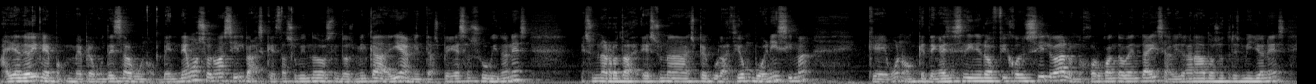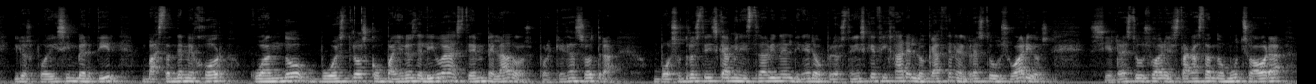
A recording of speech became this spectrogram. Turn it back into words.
a día de hoy me, me preguntéis alguno, ¿vendemos o no a Silvas, que está subiendo 200.000 cada día? Mientras pegue esos subidones, es una, rota, es una especulación buenísima que, bueno, aunque tengáis ese dinero fijo en Silva, a lo mejor cuando vendáis habéis ganado 2 o 3 millones y los podéis invertir bastante mejor cuando vuestros compañeros de liga estén pelados, porque esa es otra. Vosotros tenéis que administrar bien el dinero, pero os tenéis que fijar en lo que hacen el resto de usuarios. Si el resto de usuarios está gastando mucho ahora,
